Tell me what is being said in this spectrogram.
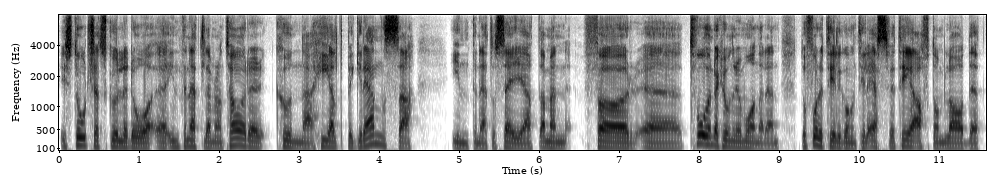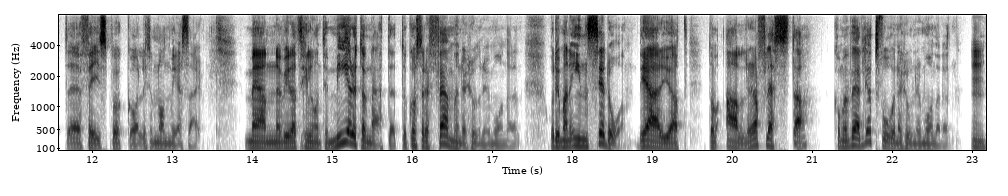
I stort sett skulle då internetleverantörer kunna helt begränsa internet och säga att ja, men, för eh, 200 kronor i månaden då får du tillgång till SVT, Aftonbladet, eh, Facebook och liksom någon mer. Så här. Men vill du ha tillgång till mer av nätet, då kostar det 500 kronor i månaden. Och Det man inser då, det är ju att de allra flesta kommer välja 200 kronor i månaden. Mm.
